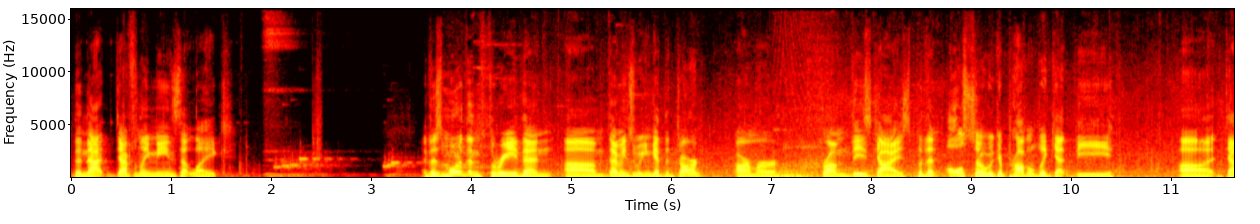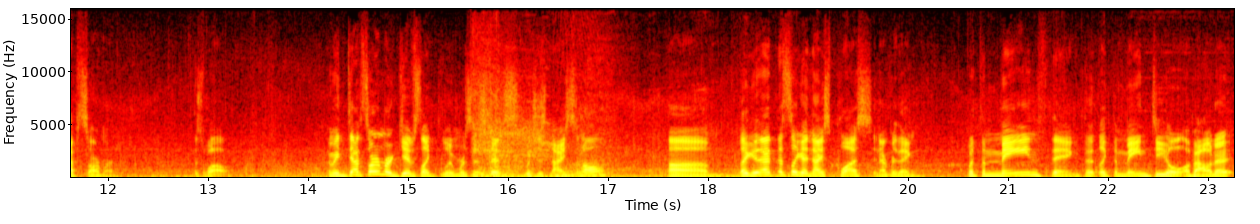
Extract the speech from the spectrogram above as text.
then that definitely means that like if there's more than 3 then um that means we can get the dark armor from these guys, but then also we could probably get the uh depth armor as well. I mean, depth armor gives like gloom resistance, which is nice and all. Um, like that, that's like a nice plus and everything. But the main thing, that like the main deal about it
